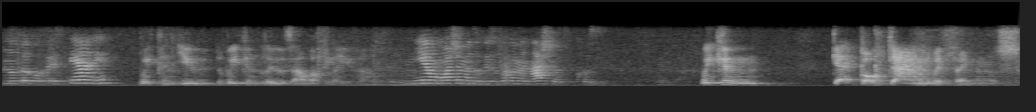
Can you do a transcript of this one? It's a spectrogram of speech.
Но како христијани, we can use, we can lose our flavour. ние можеме да го изгубиме нашиот вкус. We can get bogged down with things.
